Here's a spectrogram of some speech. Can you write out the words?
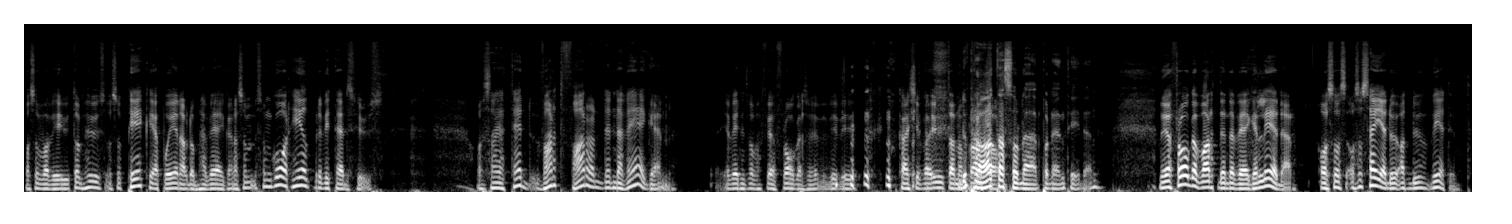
Och så var vi utomhus och så pekade jag på en av de här vägarna som, som går helt bredvid Teds hus. Och så sa jag Ted, vart far den där vägen? Jag vet inte varför jag frågade så vi, vi kanske var utan att Du prata om- pratade sådär på den tiden. När jag frågar vart den där vägen leder och så, och så säger du att du vet inte.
